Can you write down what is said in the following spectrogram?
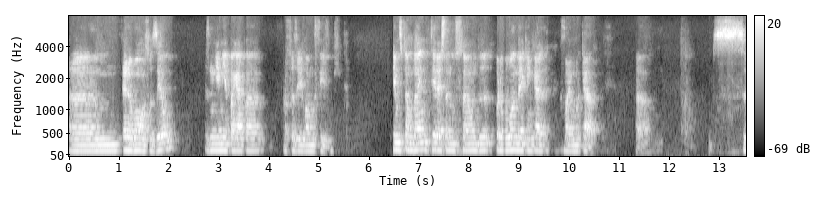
um, era bom a fazê-lo, mas ninguém me ia pagar para, para fazer isomorfismos. Temos também ter esta noção de para onde é que, que vai o mercado. Uh, se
